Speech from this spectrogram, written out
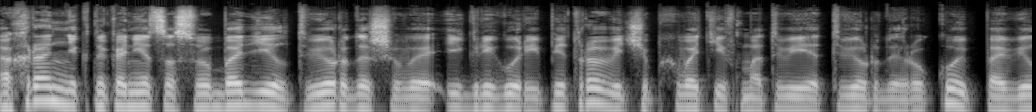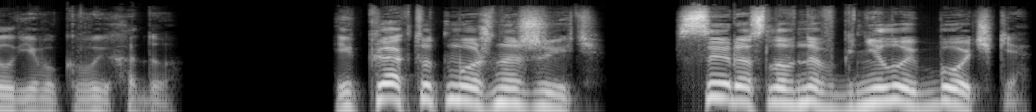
Охранник, наконец, освободил Твердышева, и Григорий Петрович, обхватив Матвея твердой рукой, повел его к выходу. «И как тут можно жить? Сыро, словно в гнилой бочке.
